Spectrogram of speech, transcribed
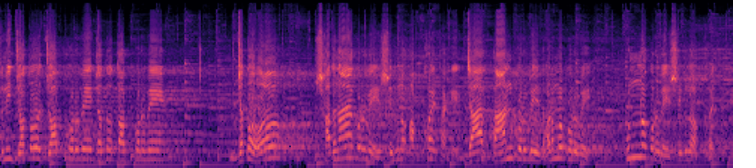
তুমি যত জপ করবে, যত তপ করবে, যত সাধনা করবে, সেগুলো অক্ষয় থাকে। যা দান করবে, ধর্ম করবে, পুণ্য করবে, সেগুলো অক্ষয় থাকে।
